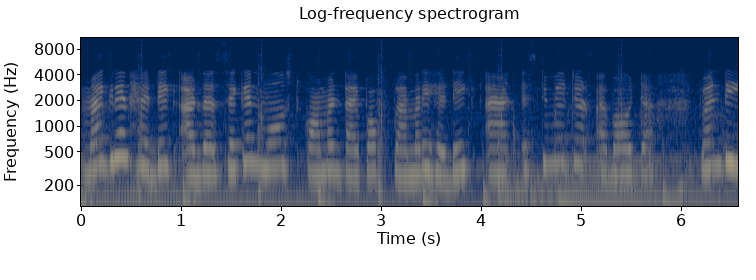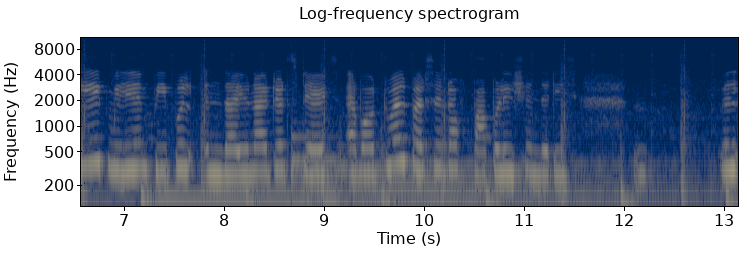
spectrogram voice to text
Migraine headache are the second most common type of primary headache and estimated about 28 million people in the United States, about 12% of population that is will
